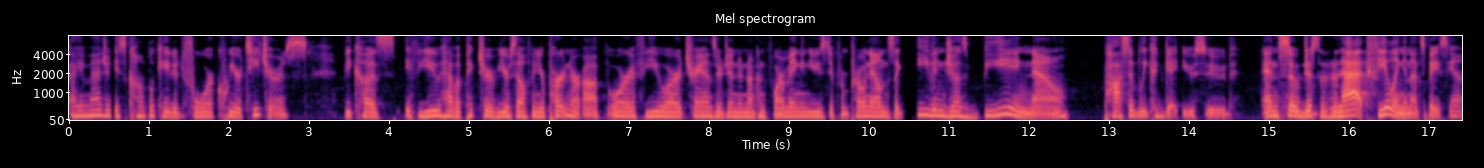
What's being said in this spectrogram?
I imagine it's complicated for queer teachers because if you have a picture of yourself and your partner up, or if you are trans or gender nonconforming and you use different pronouns, like even just being now possibly could get you sued. And so just that feeling in that space, yeah.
